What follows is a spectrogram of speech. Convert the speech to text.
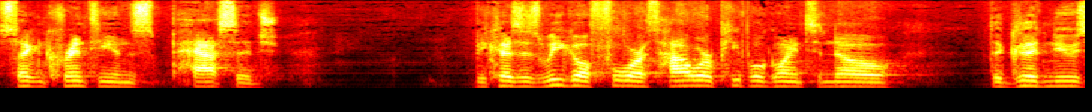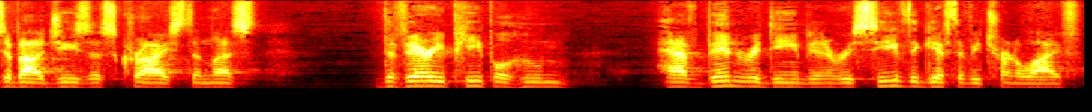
Second Corinthians passage because as we go forth, how are people going to know the good news about Jesus Christ unless the very people whom have been redeemed and received the gift of eternal life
